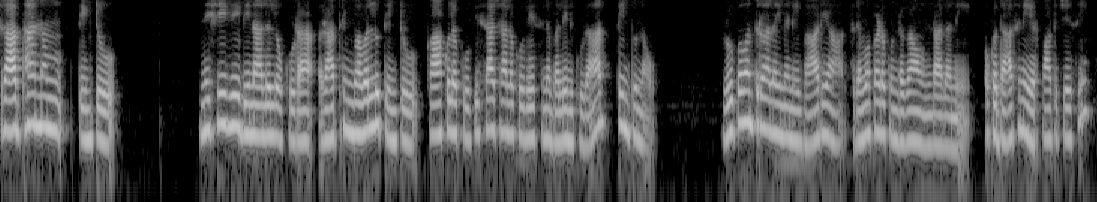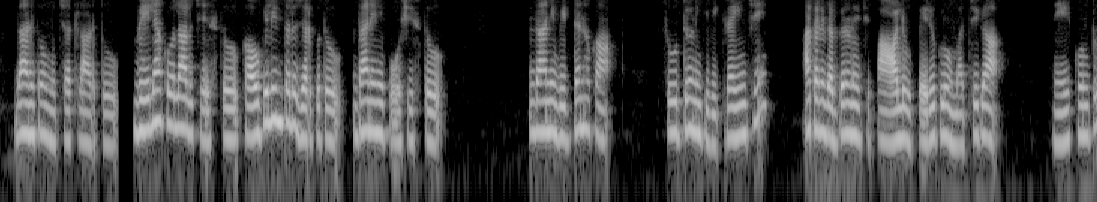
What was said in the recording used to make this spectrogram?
శ్రాద్ధాన్నం తింటూ నిషీధి దినాలలో కూడా రాత్రింబవళ్ళు తింటూ కాకులకు పిశాచాలకు వేసిన బలిని కూడా తింటున్నావు. రూపవంతురాలైన నీ భార్య శ్రమపడకుండగా ఉండాలని ఒక దాసిని ఏర్పాటు చేసి దానితో ముచ్చట్లాడుతూ వేలాకోలాలు చేస్తూ కౌగిలింతలు జరుపుతూ దానిని పోషిస్తూ దాని బిడ్డనొక శూద్రునికి విక్రయించి అతని దగ్గర నుంచి పాలు పెరుగు మజ్జిగ నేర్కుంటూ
